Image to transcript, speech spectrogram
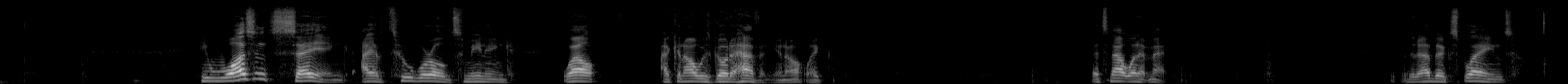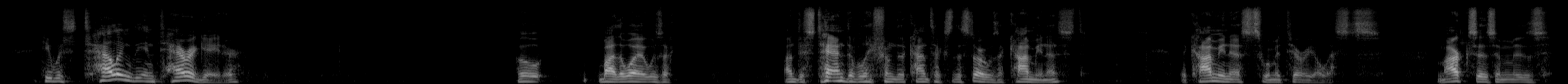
He wasn't saying, I have two worlds, meaning, well, I can always go to heaven, you know? Like, that's not what it meant. The Rebbe explains, he was telling the interrogator who, by the way, was a, understandably from the context of the story, was a communist. The communists were materialists. Marxism is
